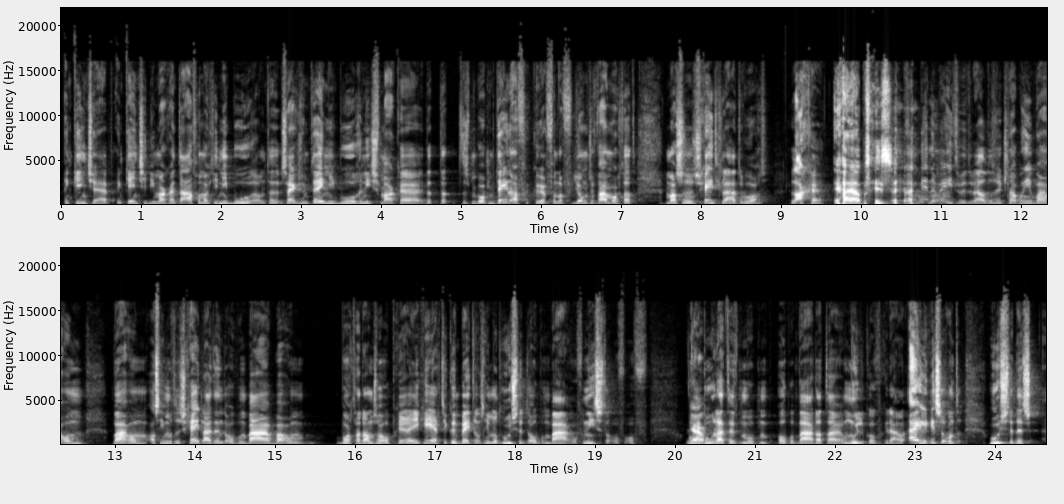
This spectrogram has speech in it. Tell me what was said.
een kindje hebt, een kindje die mag aan tafel, mag die niet boeren. Want dan zeggen ze meteen niet boeren, niet smakken. Dat, dat, dat wordt meteen afgekeurd. Vanaf jongs af aan wordt dat, maar als er een scheet gelaten wordt, lachen. Ja, ja, precies. Binnen weten we het wel. Dus ik snap ook niet waarom, waarom als iemand een scheet laat in het openbaar, waarom wordt daar dan zo op gereageerd? Je kunt beter als iemand hoest het openbaar of niest of, of, Ja. boer laat het op het openbaar dat daar moeilijk over gedaan wordt. Eigenlijk is er, want hoesten dat is eh,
